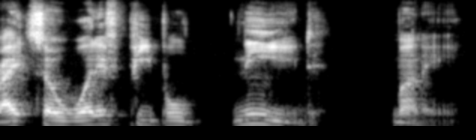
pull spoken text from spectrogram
right? So what if people need money?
